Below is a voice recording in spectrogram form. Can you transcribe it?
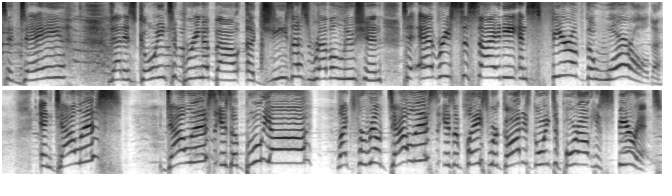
today that is going to bring about a Jesus revolution to every society and sphere of the world. And Dallas, Dallas is a booyah. Like for real, Dallas is a place where God is going to pour out his spirit.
